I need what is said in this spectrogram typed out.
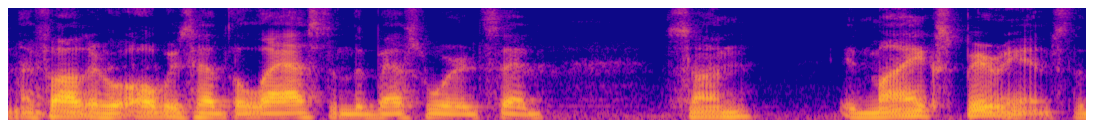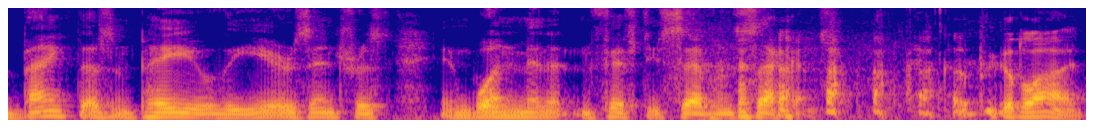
My father, who always had the last and the best word, said, Son, in my experience, the bank doesn't pay you the year's interest in one minute and 57 seconds. That's a good line.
